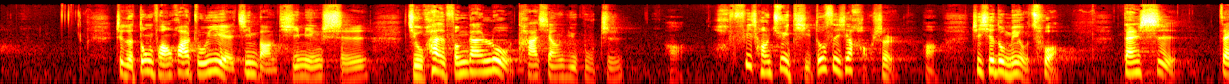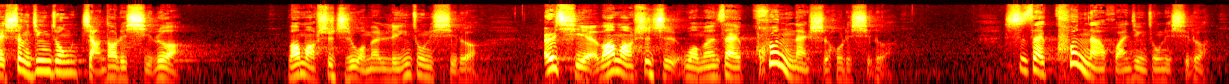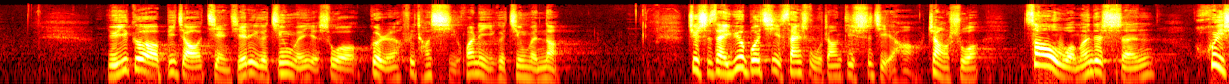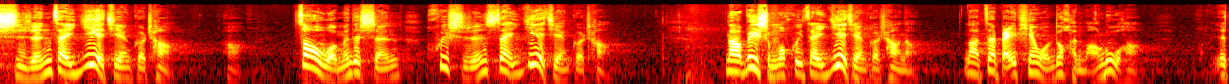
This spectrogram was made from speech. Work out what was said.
这个东房花烛夜，金榜题名时，久旱逢甘露，他乡遇故知，啊，非常具体，都是一些好事儿，啊，这些都没有错。但是在圣经中讲到的喜乐。往往是指我们临终的喜乐，而且往往是指我们在困难时候的喜乐，是在困难环境中的喜乐。有一个比较简洁的一个经文，也是我个人非常喜欢的一个经文呢，就是在约伯记三十五章第十节哈这样说：“造我们的神会使人在夜间歌唱，啊，造我们的神会使人在夜间歌唱。”那为什么会在夜间歌唱呢？那在白天我们都很忙碌哈，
